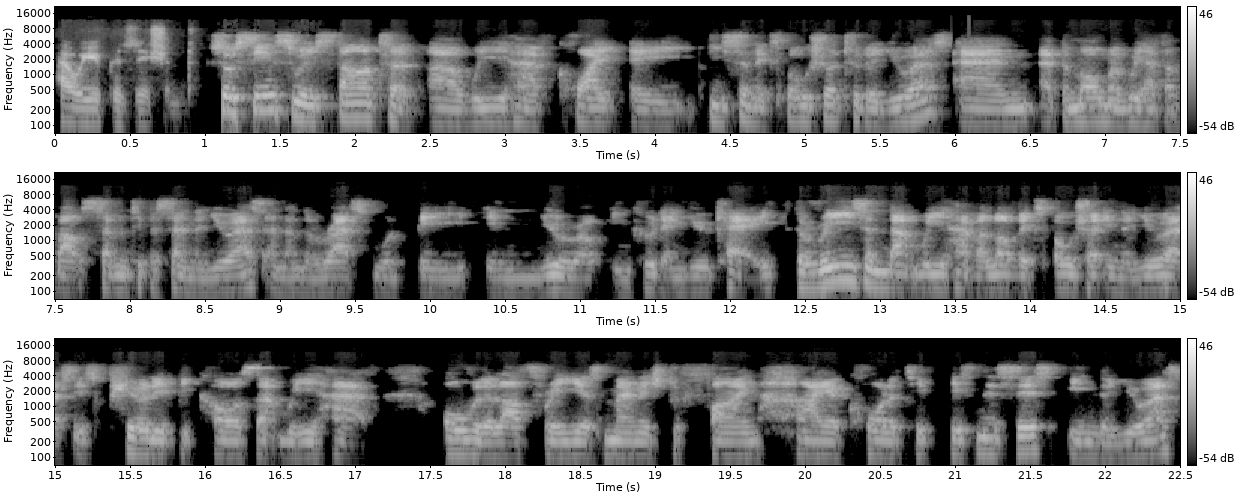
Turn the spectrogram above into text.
how are you positioned? So since we started, uh, we have quite a decent exposure to the US, and at the moment we have about seventy percent in the US, and then the rest would be in Europe, including UK. The reason that we have a lot of exposure in the US is purely because that we have over the last three years managed to find higher quality businesses in the US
